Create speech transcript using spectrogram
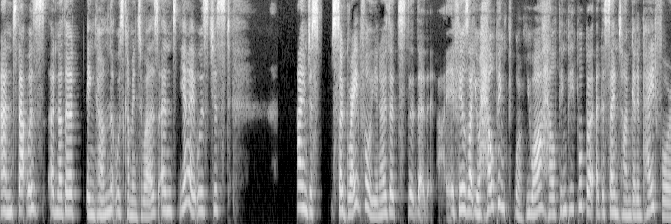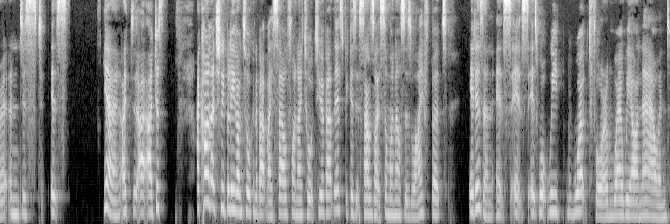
And that was another income that was coming to us. And yeah, it was just I'm just so grateful, you know, that, that, that it feels like you're helping well, you are helping people, but at the same time getting paid for it. And just it's yeah, I I just I can't actually believe I'm talking about myself when I talk to you about this because it sounds like someone else's life, but it isn't. It's it's it's what we worked for and where we are now. And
